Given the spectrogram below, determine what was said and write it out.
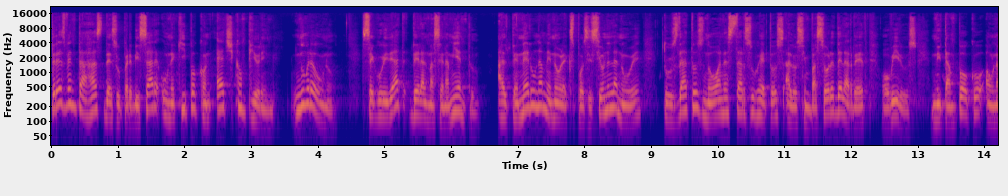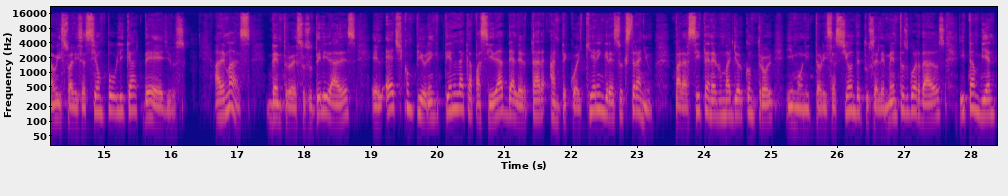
Tres ventajas de supervisar un equipo con Edge Computing. Número 1. Seguridad del almacenamiento. Al tener una menor exposición en la nube, tus datos no van a estar sujetos a los invasores de la red o virus, ni tampoco a una visualización pública de ellos. Además, dentro de sus utilidades, el Edge Computing tiene la capacidad de alertar ante cualquier ingreso extraño, para así tener un mayor control y monitorización de tus elementos guardados y también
